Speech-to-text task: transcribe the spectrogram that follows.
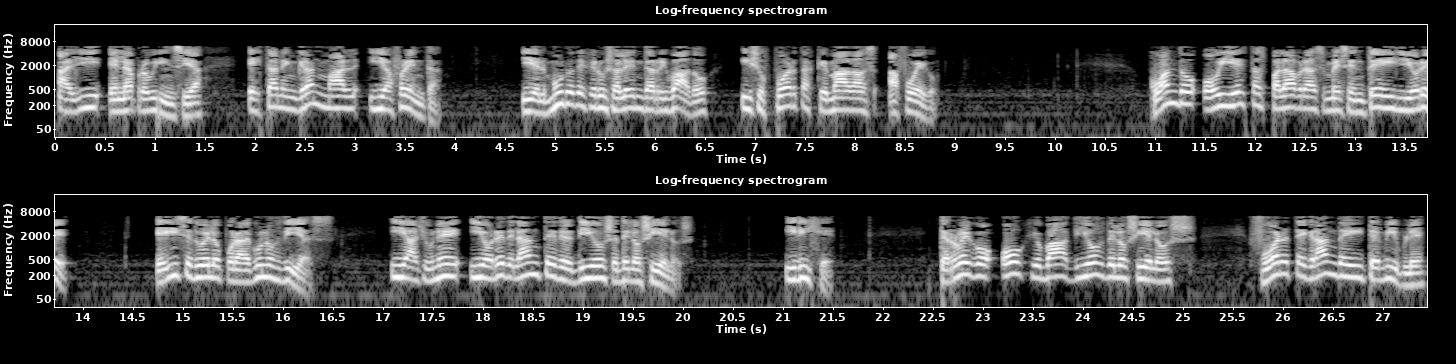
allí en la provincia, están en gran mal y afrenta, y el muro de Jerusalén derribado y sus puertas quemadas a fuego. Cuando oí estas palabras me senté y lloré, e hice duelo por algunos días, y ayuné y oré delante del Dios de los cielos y dije, Te ruego, oh Jehová, Dios de los cielos, fuerte, grande y temible,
